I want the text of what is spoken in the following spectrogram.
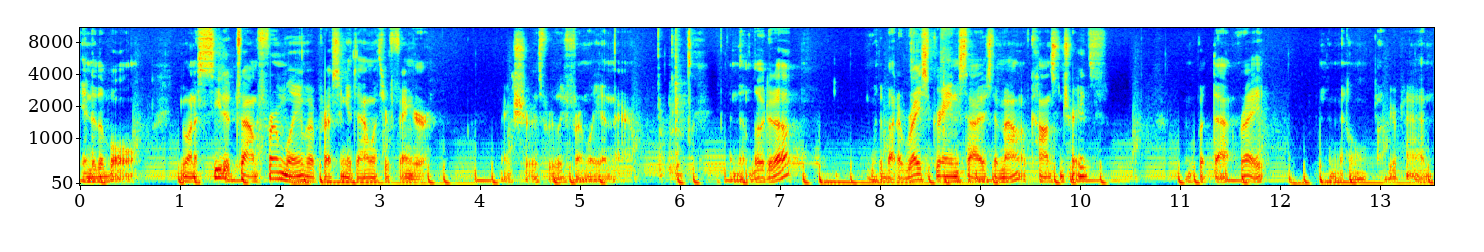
into the bowl. You want to seat it down firmly by pressing it down with your finger. Make sure it's really firmly in there. And then load it up with about a rice grain sized amount of concentrates and put that right the middle of your pad.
